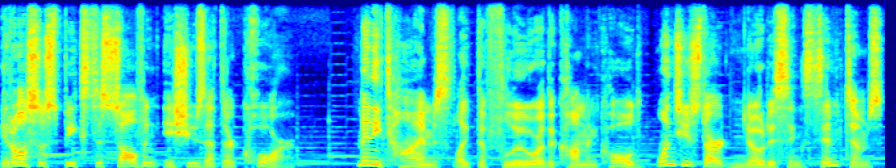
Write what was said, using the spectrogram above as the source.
It also speaks to solving issues at their core. Many times, like the flu or the common cold, once you start noticing symptoms,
